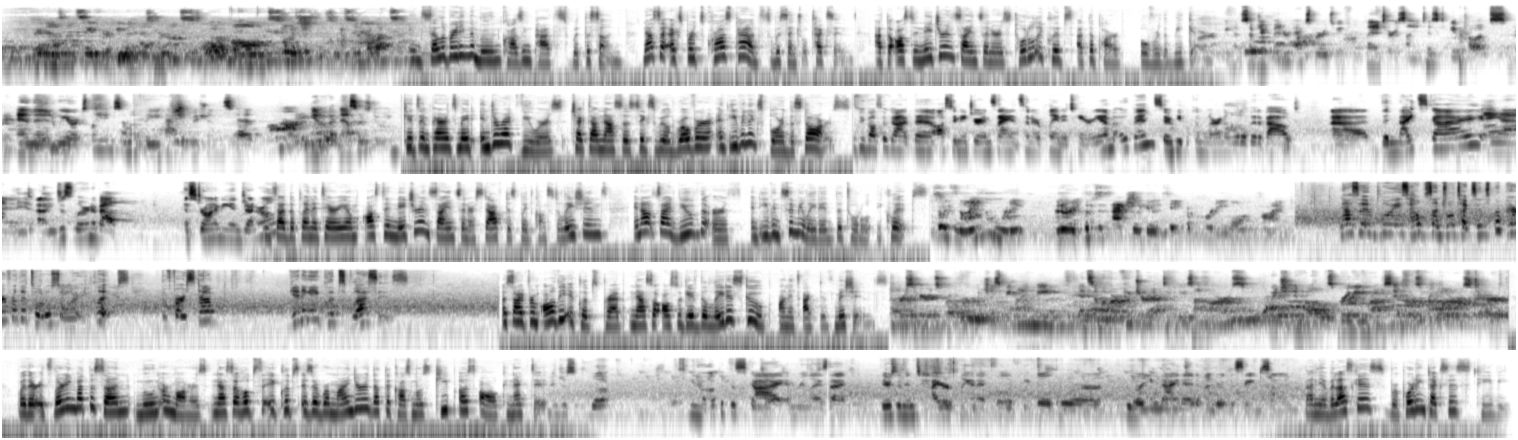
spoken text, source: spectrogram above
Right now, it's not safe for human astronauts. In celebrating the moon crossing paths with the sun, NASA experts cross paths with Central Texans at the Austin Nature and Science Center's Total Eclipse at the Park over the weekend. We have subject matter experts, we have planetary scientists to give talks, and then we are explaining some of the active missions at, you know, that NASA is doing. Kids and parents made indirect viewers, checked out NASA's six-wheeled rover, and even explored the stars. We've also got the Austin Nature and Science Center Planetarium open, so people can learn a little bit about uh, the night sky and um, just learn about astronomy in general. Inside the planetarium, Austin Nature and Science Center staff displayed constellations, an outside view of the Earth, and even simulated the total eclipse. So it's 9 in the morning, and our eclipse is actually going to take a pretty long time. NASA employees help Central Texans prepare for the total solar eclipse. The first step getting eclipse glasses. Aside from all the eclipse prep, NASA also gave the latest scoop on its active missions. Perseverance rover, which is behind me, and some of our future activities on Mars, which involves bringing rock samples from Mars to Earth. Whether it's learning about the sun, moon, or Mars, NASA hopes the eclipse is a reminder that the cosmos keep us all connected. And just look, you know, up at the sky and realize that there's an entire planet full of people who are who are united under the same sun. Tanya Velasquez, reporting Texas TV.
